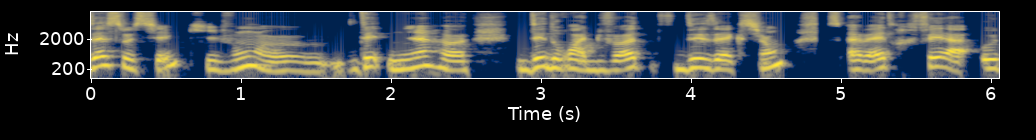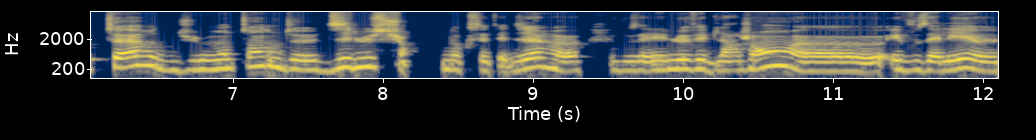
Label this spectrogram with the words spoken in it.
associés qui vont euh, détenir euh, des droits de vote, des actions. Ça va être fait à hauteur du montant de dilution. Donc, c'est-à-dire, vous allez lever de l'argent et vous allez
